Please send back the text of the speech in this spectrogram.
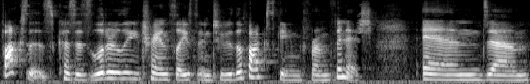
foxes because it literally translates into the fox game from Finnish. And um,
